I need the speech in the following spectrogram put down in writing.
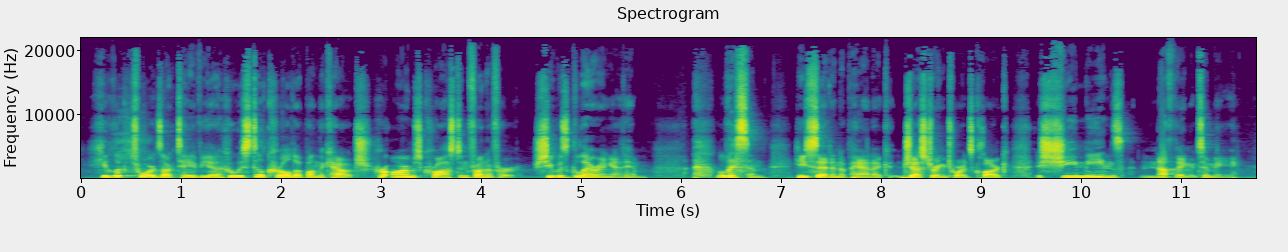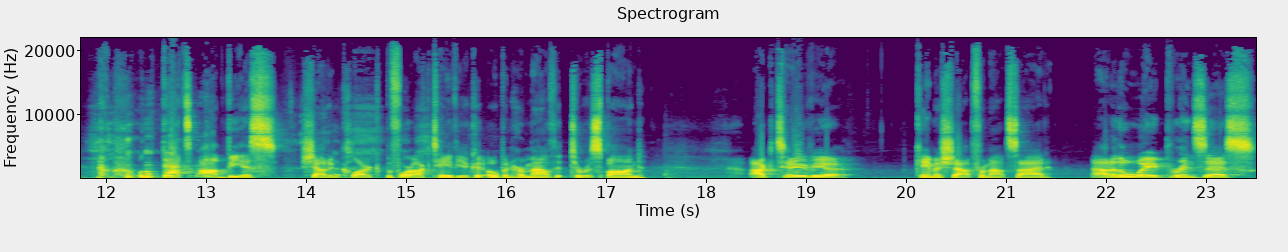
he looked towards Octavia, who was still curled up on the couch, her arms crossed in front of her. She was glaring at him. Listen, he said in a panic, gesturing towards Clarke. She means nothing to me. well, that's obvious, shouted Clarke before Octavia could open her mouth to respond. Octavia! came a shout from outside. Out of the way, princess!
